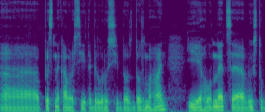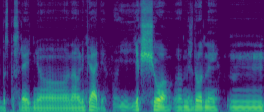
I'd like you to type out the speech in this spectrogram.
е, представникам Росії та Білорусі до, до змагань. І головне це виступ безпосередньо на Олімпіаді. Якщо е, міжнародний е,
